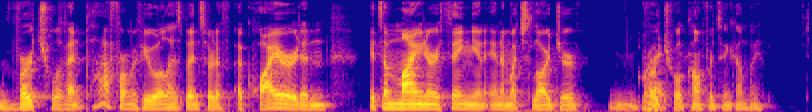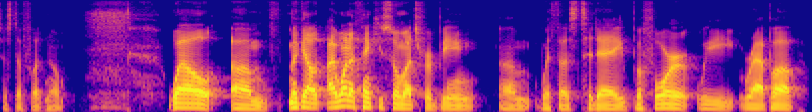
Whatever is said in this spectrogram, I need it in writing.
virtual event platform, if you will, has been sort of acquired, and it's a minor thing in, in a much larger virtual right. conferencing company. Just a footnote. Well, um, Miguel, I want to thank you so much for being um, with us today. Before we wrap up,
